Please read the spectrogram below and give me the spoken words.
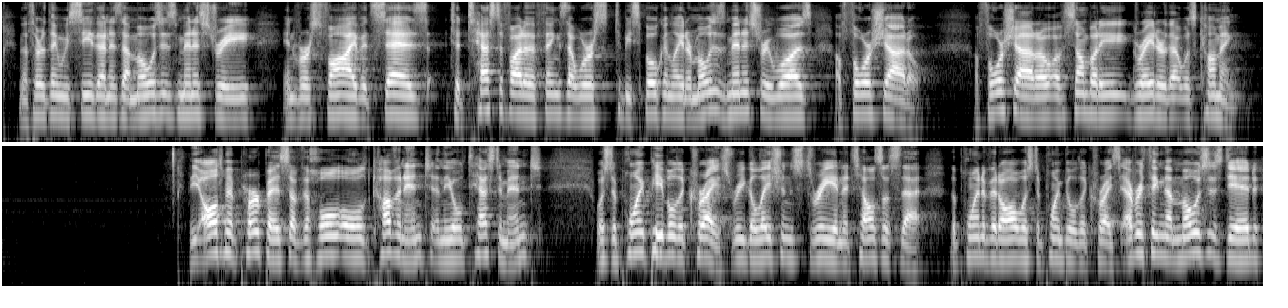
And the third thing we see then is that Moses' ministry in verse 5, it says to testify to the things that were to be spoken later. Moses' ministry was a foreshadow, a foreshadow of somebody greater that was coming. The ultimate purpose of the whole Old Covenant and the Old Testament was to point people to Christ. Read Galatians 3, and it tells us that. The point of it all was to point people to Christ. Everything that Moses did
